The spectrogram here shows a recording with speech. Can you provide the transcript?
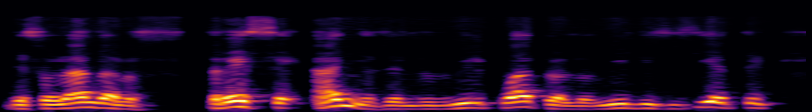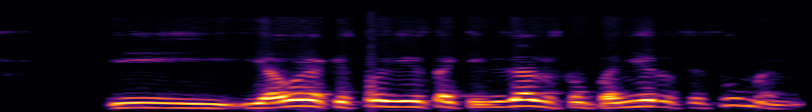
de Solanda a los 13 años, del 2004 al 2017, y, ahora que estoy en esta actividad, los compañeros se suman.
